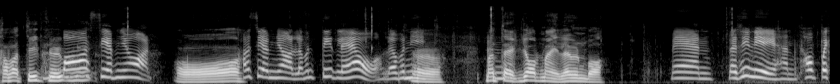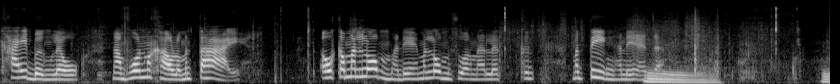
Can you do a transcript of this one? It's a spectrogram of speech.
คำว่าติดคือบ่มีเสียบยอดอ๋อเขาเสียบยอดแล้วมันติดแล้ว แล้ววันเอนี้อมันแตกยอดใหม่แล้วมันบอแมนแล้วที่นี่หันเข้าไปไข่เบิ่งแล้วน้ำฝนมันเข้าแล้วมันตายเอาก็มันล่มหั่นเด้มันล่มช่วงนั้นแล้วคือมันติ่งหั่นเด้อาจารย์อืมโอ้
